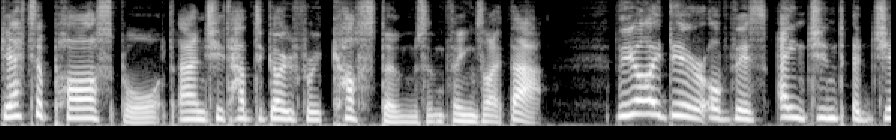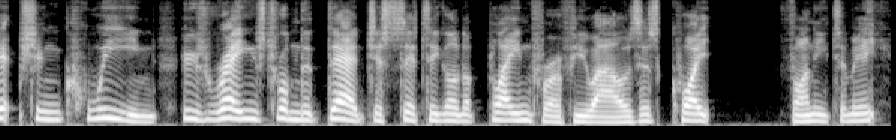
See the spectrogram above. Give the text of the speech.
get a passport and she'd had to go through customs and things like that. The idea of this ancient Egyptian queen who's raised from the dead just sitting on a plane for a few hours is quite funny to me.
